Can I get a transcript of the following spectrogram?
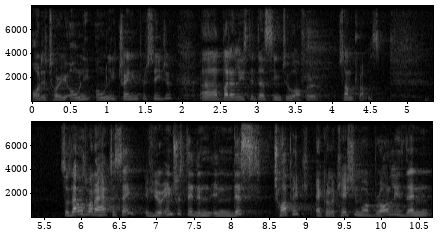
auditory only, only training procedure, uh, but at least it does seem to offer some promise. So that was what I had to say. If you're interested in, in this topic, echolocation more broadly, then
